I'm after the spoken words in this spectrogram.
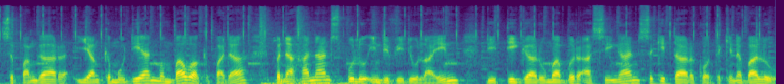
sepanggar yang kemudian membawa kepada penahanan 10 individu lain di tiga rumah berasingan sekitar Kota Kinabalu.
